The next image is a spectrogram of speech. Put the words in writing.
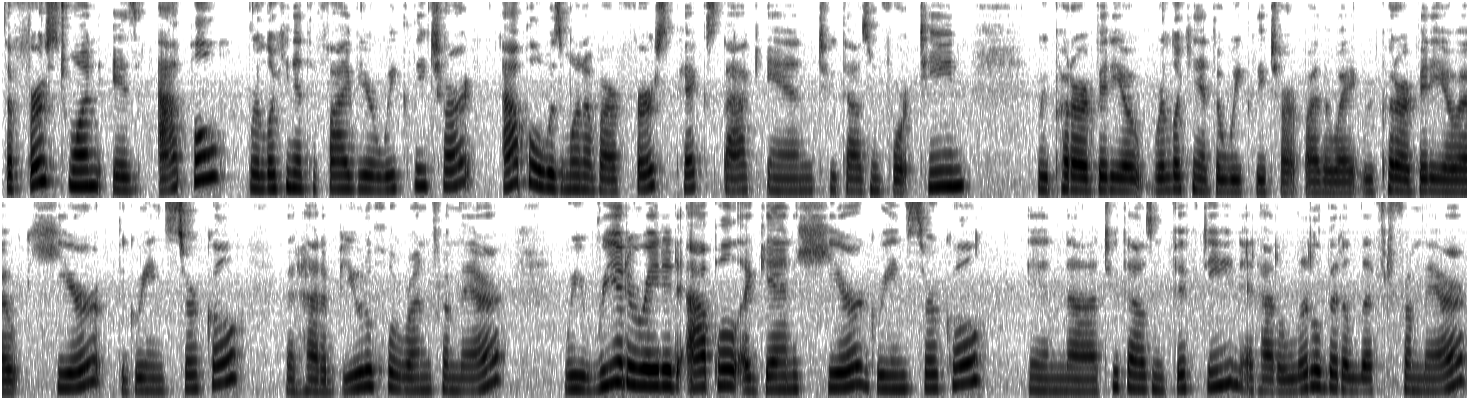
The first one is Apple. We're looking at the five-year weekly chart. Apple was one of our first picks back in 2014. We put our video, we're looking at the weekly chart by the way, we put our video out here, the green circle, that had a beautiful run from there. We reiterated Apple again here, green circle, in uh, 2015. It had a little bit of lift from there.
